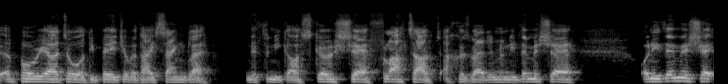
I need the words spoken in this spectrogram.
y bwriad oedd i beidio fyddai sengle. Nithon ni gael sgwrsiau flat out, achos wedyn o'n i ddim eisiau o'n i ddim eisiau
